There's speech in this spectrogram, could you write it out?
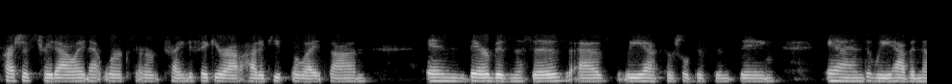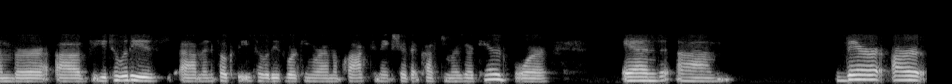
precious trade ally networks are trying to figure out how to keep the lights on in their businesses as we have social distancing and we have a number of utilities um, and folks at utilities working around the clock to make sure that customers are cared for. And um, there are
